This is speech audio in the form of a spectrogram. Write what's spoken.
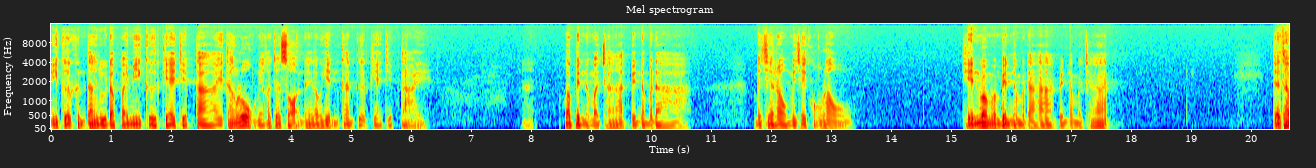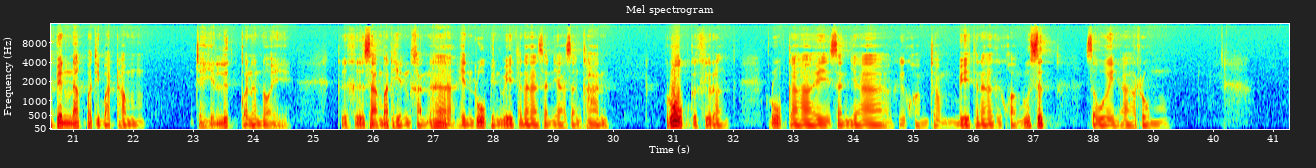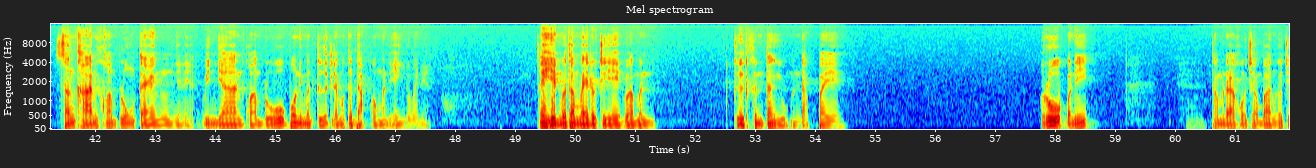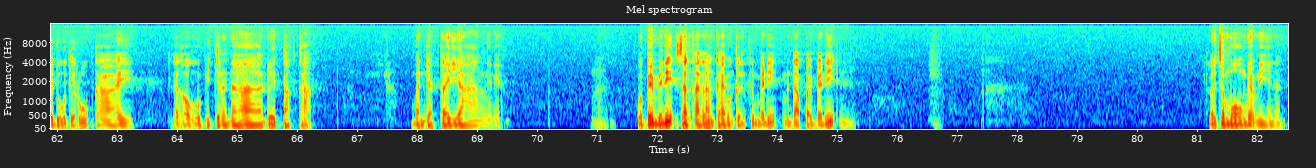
มีเกิดขึ้นตั้งอยู่ดับไป มีเกิดแก่เจ็บตาย ทั้งโลกเนี่ยเขาจะสอนให้เราเห็นการเกิดแก่เจ็บตายนะว่าเป็นธรรมชาติเป็นธรรมดา ไม่ใช่เราไม่ใช่ของเรา เห็นว่ามันเป็นธรรมดาเป็นธรรมชาติ แต่ถ้าเป็นนักปฏิบัติธรรม จะเห็นลึกกว่านั้นหน่อย คือคือสามารถเห็นขันห้า เห็นรูปเห็นเวทนาสัญญาสังขาร รูปก็คือร่าง รูปกาย สัญญาคือความจำเวทนาคือความรู้สึกเสวยอารมณ์ สังขารความปรุงแต่งอย่างนี้วิญญาณความรู้ พวกนี้มันเกิดแล้วมันก็ดับของมันเองอยู่ไปเนี่ยให้เห็นว่าทำไมเราจึงจะเห็นว่ามัน เกิดขึ้นตั้งอยู่มันดับไป รูปอันนี้ ธรรมดาของชาวบ้านเขาจะดูแต่รูปกาย แล้วเขาก็พิจารณาด้วยตักกะ บัญญัติไตรยางอย่างนี้ว่าเป็นแบบนี้สังขารร่างกายมันเกิดขึ้นแบบนี้ มันดับไปแบบนี้เเราจะมองแบบนี้นะ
